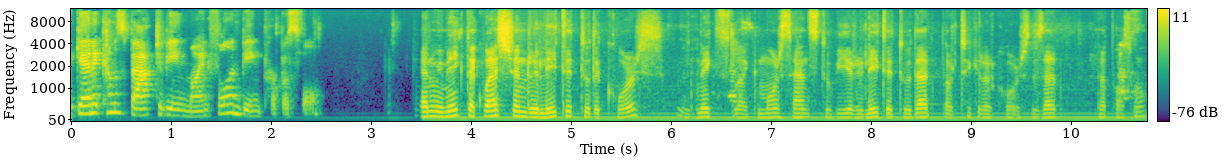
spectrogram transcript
again, it comes back to being mindful and being purposeful. Can we make the question related to the course? It makes yes. like more sense to be related to that particular course. Is that that possible?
